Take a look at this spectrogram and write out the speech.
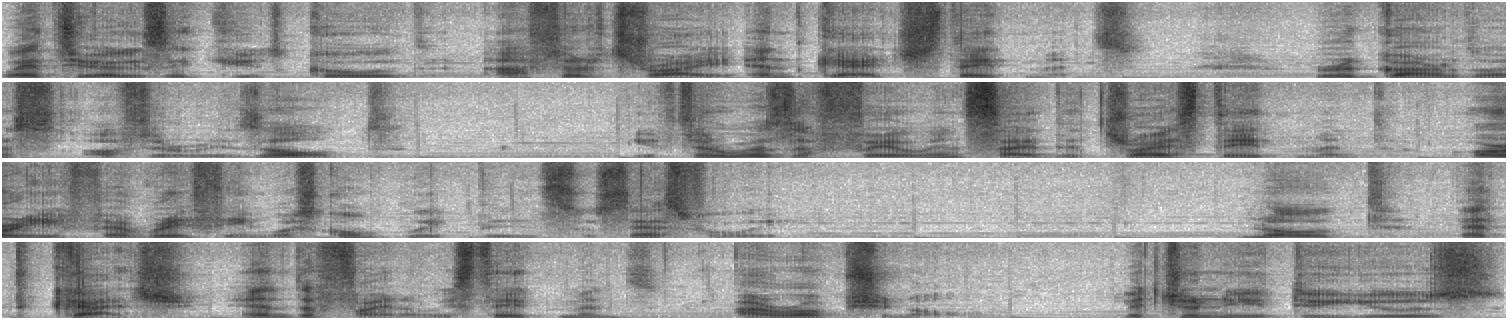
lets you execute code after try and catch statements, regardless of the result, if there was a fail inside the try statement or if everything was completed successfully. Note that the catch and the finally statement are optional, but you need to use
